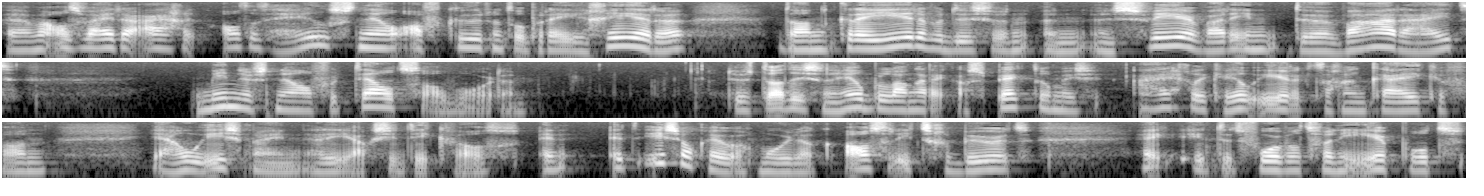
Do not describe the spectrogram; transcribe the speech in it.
maar als wij daar eigenlijk altijd heel snel afkeurend op reageren, dan creëren we dus een, een, een sfeer waarin de waarheid minder snel verteld zal worden. Dus dat is een heel belangrijk aspect om eens eigenlijk heel eerlijk te gaan kijken van, ja, hoe is mijn reactie dikwijls? En het is ook heel erg moeilijk als er iets gebeurt. Het voorbeeld van die earpods,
